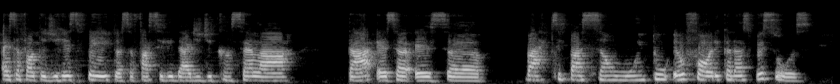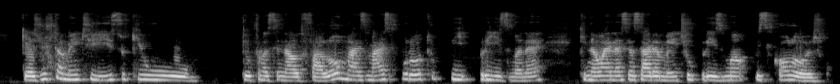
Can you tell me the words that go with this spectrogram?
essa falta de respeito, essa facilidade de cancelar, tá? Essa, essa participação muito eufórica das pessoas, que é justamente isso que o que o Francinaldo falou, mas mais por outro prisma, né? Que não é necessariamente o prisma psicológico.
